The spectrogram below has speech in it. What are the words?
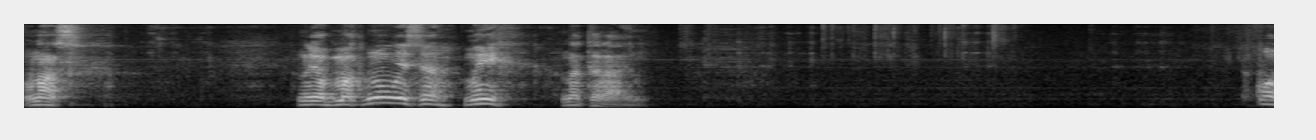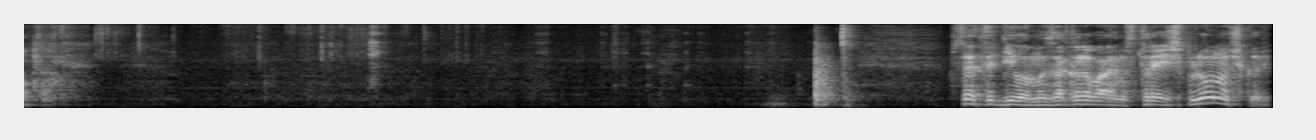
у нас не обмакнулися, ми їх натираємо. Отак. Все це діло ми закриваємо стрейч пленочкою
